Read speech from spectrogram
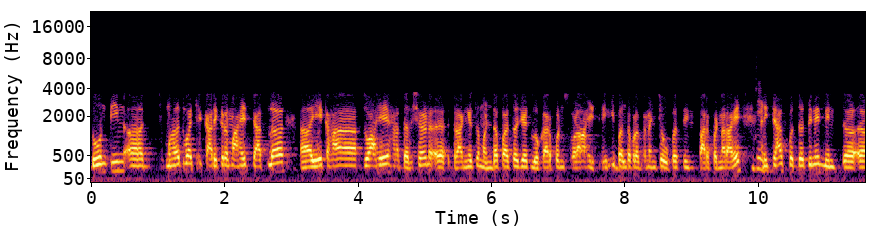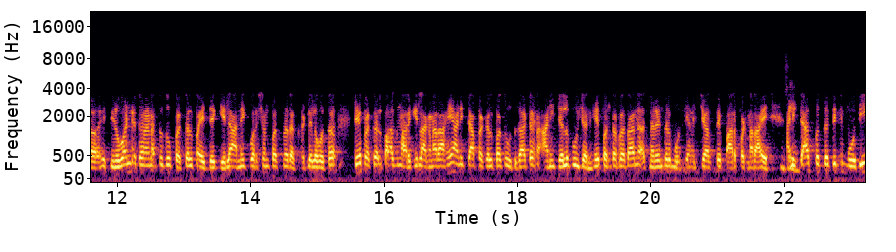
दोन तीन महत्त्वाचे कार्यक्रम आहेत. त्यातलं एक हा जो आहे हा दर्शन रांगेचं मंडपाचं जे लोकार्पण सोहळा आहे तेही पंतप्रधानांच्या उपस्थितीत पार पडणार आहे. आणि त्याच पद्धतीने हे निळवंडे धरणाचा जो प्रकल्प आहे ते गेल्या अनेक वर्षांपासून रखडलेलं होतं. ते प्रकल्प आज मार्गी लागणार आहे आणि त्या प्रकल्पाचं उद्घाटन आणि जलपूजन हे पंतप्रधान नरेंद्र मोदी यांच्या हस्ते पार पडणार आहे. आणि त्याच पद्धतीने मोदी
